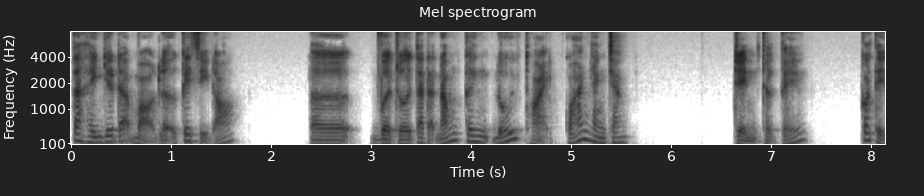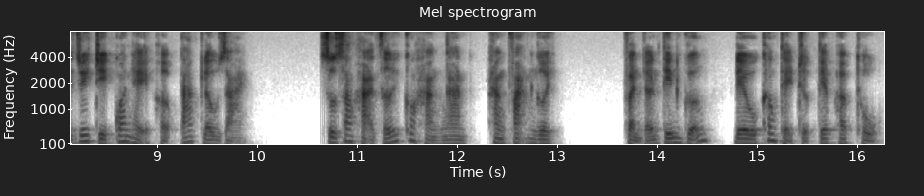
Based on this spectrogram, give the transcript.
ta hình như đã bỏ lỡ cái gì đó. Ờ, vừa rồi ta đã đóng kênh đối thoại quá nhanh chăng? Trên thực tế, có thể duy trì quan hệ hợp tác lâu dài. Dù sao hạ giới có hàng ngàn, hàng vạn người, phần lớn tín ngưỡng đều không thể trực tiếp hấp thụ.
